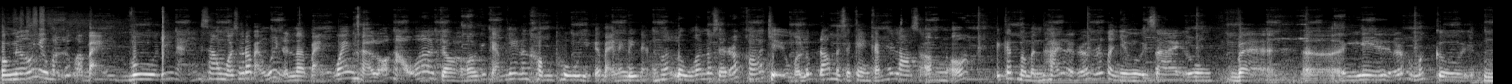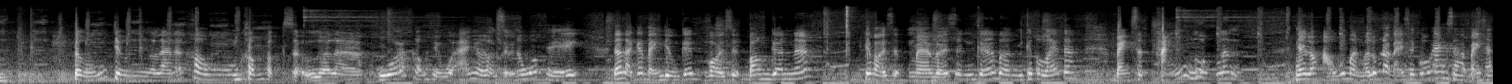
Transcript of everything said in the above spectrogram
Còn nếu như mà lúc mà bạn vừa đi nặng xong rồi sau đó bạn quyết định là bạn quan hệ lỗ hậu á trời ơi cái cảm giác nó không thua gì các bạn đang đi nặng hết luôn á nó sẽ rất khó chịu. Mà lúc đó mình sẽ càng cảm thấy lo sợ hơn nữa. Cái cách mà mình thấy là rất rất là nhiều người xài luôn. Và uh, nghe thì rất là mắc cười. Ừ tưởng chừng là nó không không thật sự, gọi là work không hiệu quả, nhưng thật sự nó work thiệt. Đó là các bạn dùng cái vòi xịt bong gân á, cái vòi xịt mà vệ sinh kế bên cái toilet á, bạn xịt thẳng ngược lên. Ngay lỗ hậu của mình mà lúc đó bạn sẽ cố gắng sao? Bạn sẽ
